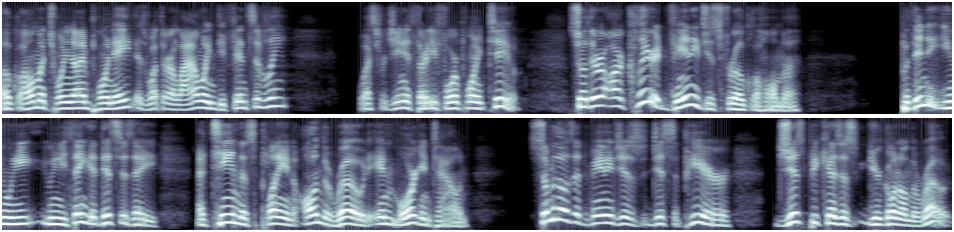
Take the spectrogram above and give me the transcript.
Oklahoma 29.8 is what they're allowing defensively. West Virginia 34.2. So there are clear advantages for Oklahoma. But then you when you when you think that this is a a team that's playing on the road in Morgantown, some of those advantages disappear just because you're going on the road.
